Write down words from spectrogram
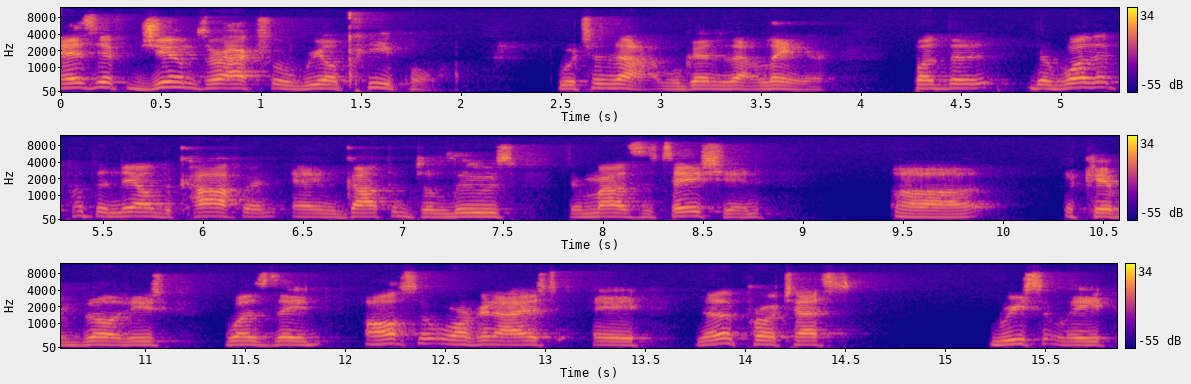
as if gyms are actual real people, which is not. We'll get into that later. But the, the one that put the nail in the coffin and got them to lose their monetization uh, capabilities was they also organized a, another protest recently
